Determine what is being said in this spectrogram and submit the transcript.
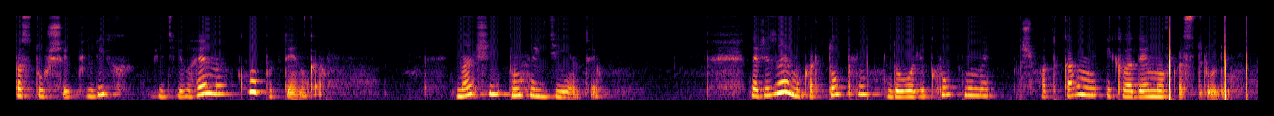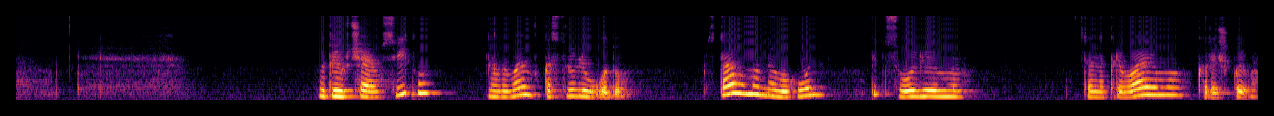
Пастуший пиріг від Євгена Клопотенка. Наші інгредієнти. Нарізаємо картоплю доволі крупними шматками і кладемо в каструлю. Виключаємо світло, наливаємо в каструлю воду. Ставимо на вогонь, підсолюємо та накриваємо кришкою.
